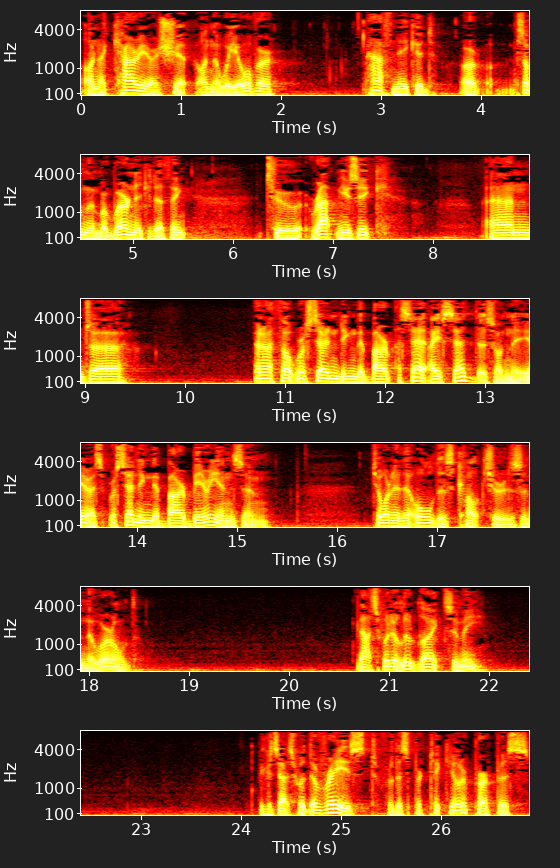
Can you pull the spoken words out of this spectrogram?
on a carrier ship on the way over, half naked, or some of them were naked, I think, to rap music. And, uh, and I thought we're sending the bar, I said, I said this on the air, we're sending the barbarians in to one of the oldest cultures in the world. That's what it looked like to me. Because that's what they've raised for this particular purpose,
